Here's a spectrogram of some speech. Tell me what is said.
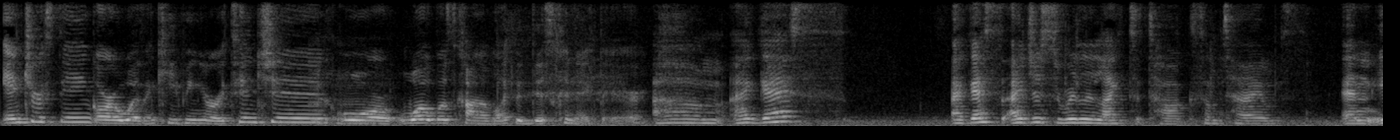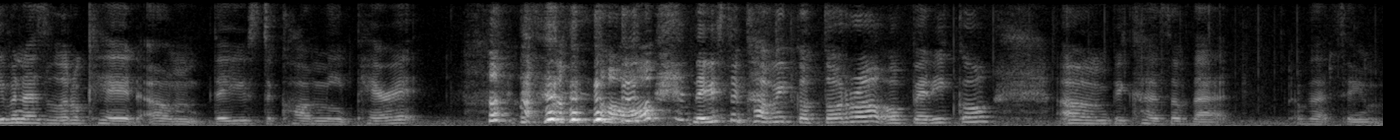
interesting or it wasn't keeping your attention, Mhm. or what was kind of like the disconnect there? um, I guess, I guess I just really like to talk sometimes. And even as a little kid, um, they used to call me parrot. They used to call me cotorro or perico, um, because of that, of that same,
